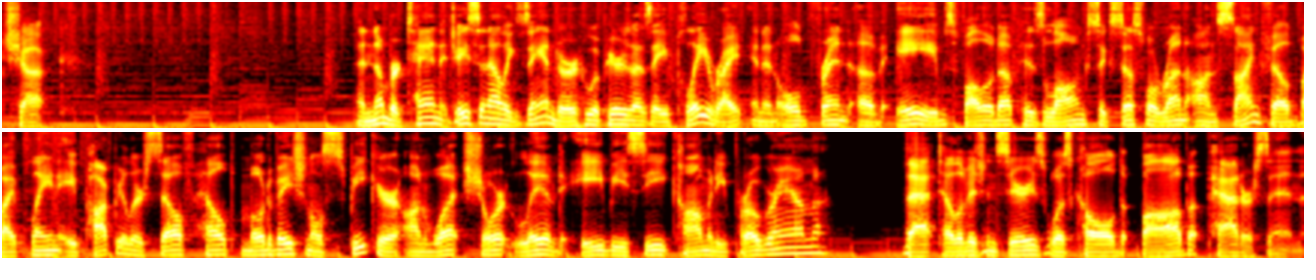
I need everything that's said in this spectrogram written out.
Chuck. And number 10, Jason Alexander, who appears as a playwright and an old friend of Abe's, followed up his long, successful run on Seinfeld by playing a popular self help motivational speaker on what short lived ABC comedy program? That television series was called Bob Patterson.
